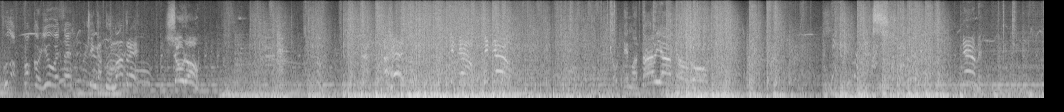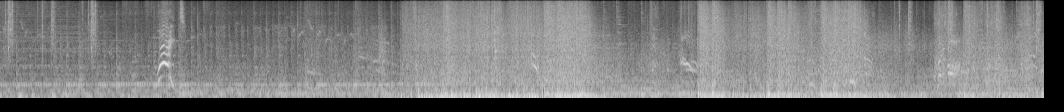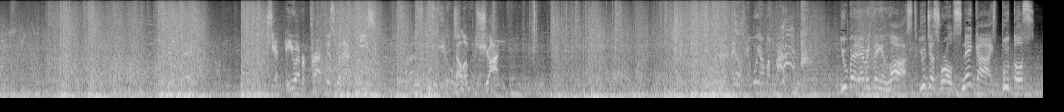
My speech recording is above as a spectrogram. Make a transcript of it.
Who the fuck are you, ese? Chinga tu madre! Shoot him! Ahead! Ever practice with that piece? Hell of a shot! You bet everything and lost! You just rolled snake eyes, putos!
